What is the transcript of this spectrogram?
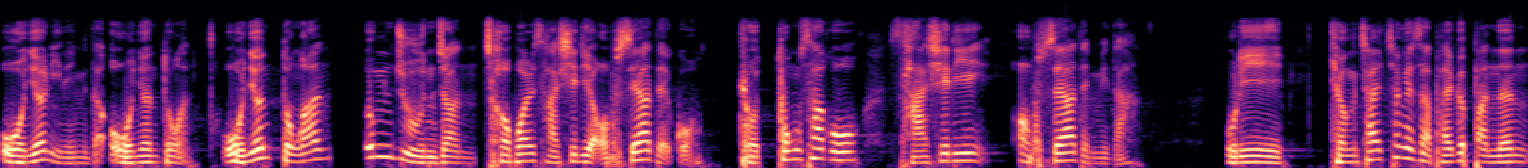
5년 이내입니다. 5년 동안. 5년 동안 음주운전 처벌 사실이 없어야 되고 교통사고 사실이 없어야 됩니다. 우리 경찰청에서 발급받는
